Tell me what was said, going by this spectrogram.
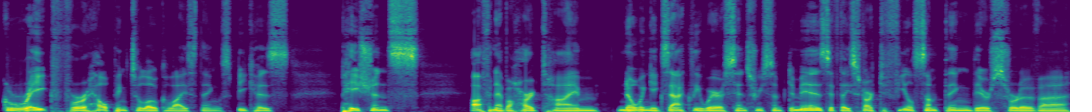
great for helping to localize things because patients often have a hard time knowing exactly where a sensory symptom is. If they start to feel something, they're sort of uh,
